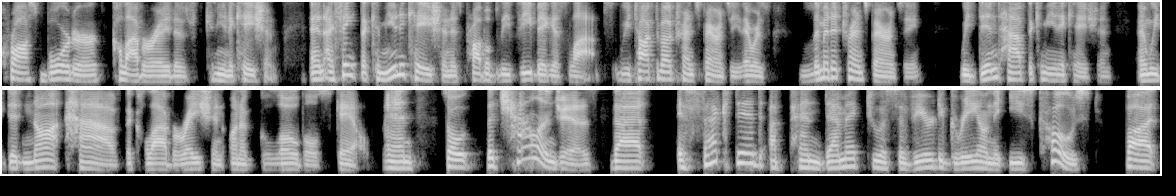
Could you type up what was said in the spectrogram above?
cross border collaborative communication. And I think the communication is probably the biggest lapse. We talked about transparency. There was limited transparency. We didn't have the communication and we did not have the collaboration on a global scale. And so the challenge is that affected a pandemic to a severe degree on the East Coast, but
